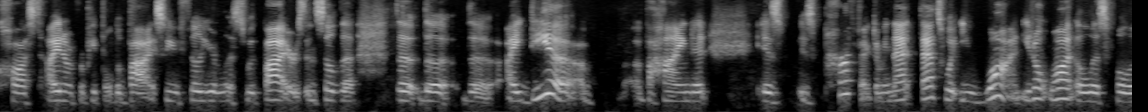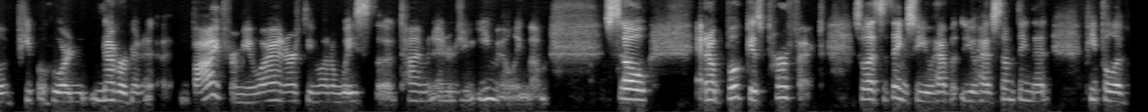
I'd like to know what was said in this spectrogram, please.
cost item for people to buy. So you fill your list with buyers. And so the, the, the, the idea behind it is is perfect. I mean that that's what you want. You don't want a list full of people who are never going to buy from you. Why on earth do you want to waste the time and energy emailing them? So, and a book is perfect. So that's the thing. So you have you have something that people have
